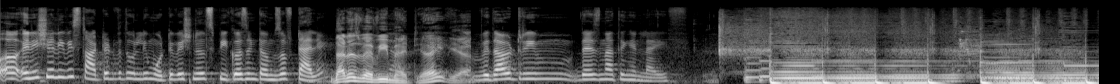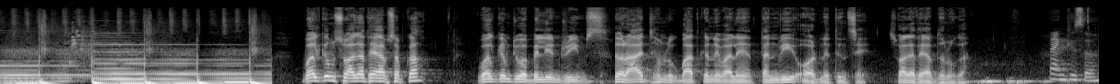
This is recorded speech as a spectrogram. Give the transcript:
uh, initially we started with only motivational speakers in terms of talent. That is where we yeah. met, right? Yeah. Without dream, there's nothing in life. Welcome स्वागत है आप सबका। Welcome to a billion dreams और आज हम लोग बात करने वाले हैं तन्वी और नितिन से। स्वागत है आप दोनों का। Thank you sir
